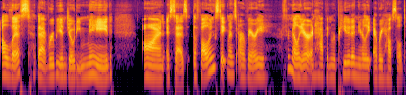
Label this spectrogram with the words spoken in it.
a list that Ruby and Jodi made on. It says the following statements are very familiar and have been repeated in nearly every household.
